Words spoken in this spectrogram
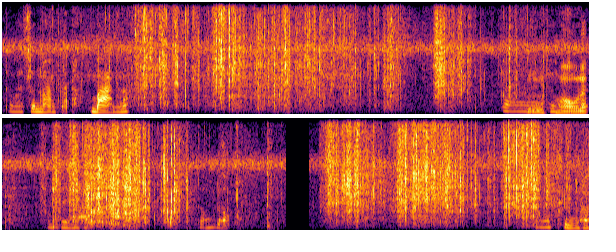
แต่ว่าส่วนมากก็บานเนาะ เท่าเอาละทำอะไรนะคะสองดอกไม่ขึ้นค่ะ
